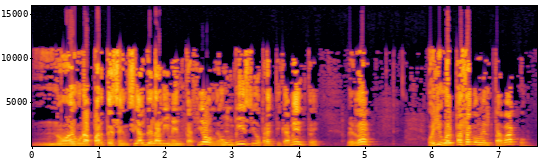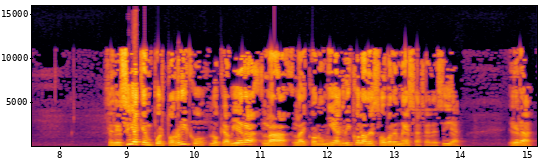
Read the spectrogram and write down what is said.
no es una parte esencial de la alimentación, es un vicio prácticamente, ¿verdad? Oye, igual pasa con el tabaco. Se decía que en Puerto Rico lo que había era la, la economía agrícola de sobremesa, se decía. Era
